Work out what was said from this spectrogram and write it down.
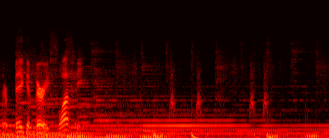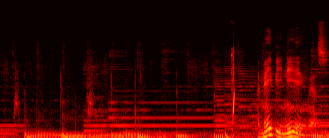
they're big and very fluffy. I may be needing this.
